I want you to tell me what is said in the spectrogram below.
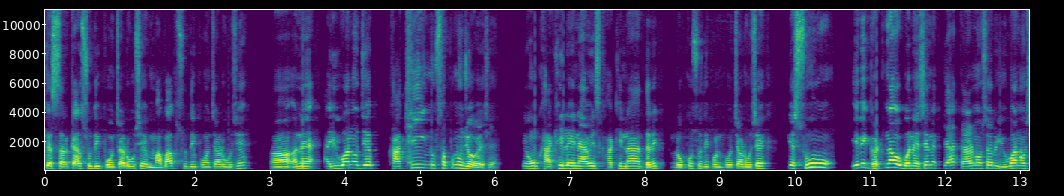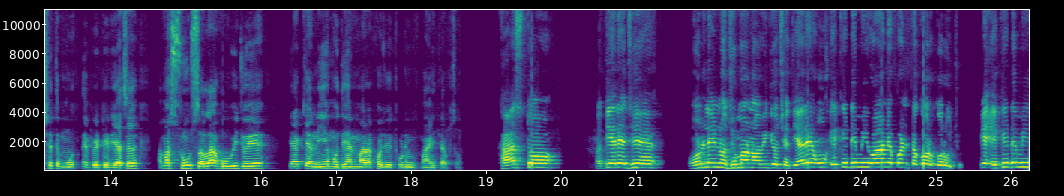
કે સરકાર સુધી પહોંચાડવું છે મા બાપ સુધી પહોંચાડવું છે અને આ યુવાનો જે ખાખીનું સપનું જોવે છે કે હું ખાખી લઈને આવીશ ખાખીના દરેક લોકો સુધી પણ પહોંચાડવું છે કે શું એવી ઘટનાઓ બને છે ને કયા કારણોસર યુવાનો છે તે મોતને ભેટી રહ્યા છે? આમાં શું સલાહ હોવી જોઈએ? કયા કયા નિયમો ધ્યાનમાં રાખવા જોઈએ? થોડી માહિતી આપશો. ખાસ તો અત્યારે જે ઓનલાઈનનો જમાનો આવી ગયો છે ત્યારે હું એકેડેમી વાળાને પણ ટકોર કરું છું કે એકેડેમી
